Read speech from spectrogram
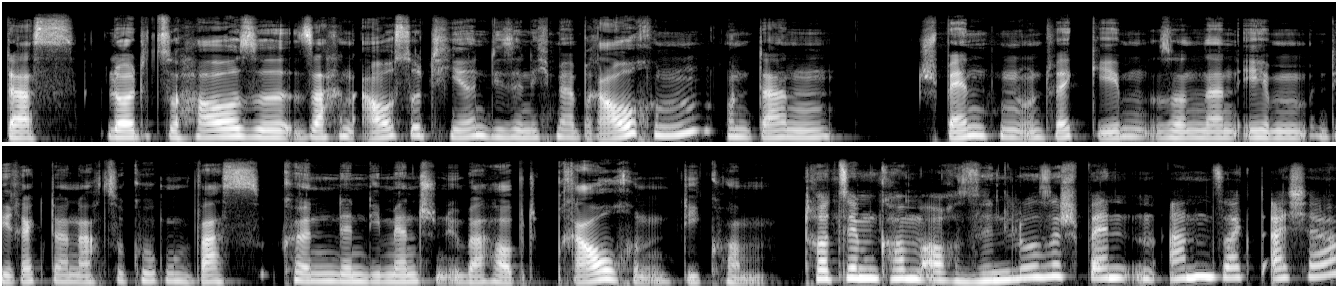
dass Leute zu Hause Sachen aussortieren, die sie nicht mehr brauchen und dann spenden und weggeben, sondern eben direkt danach zu gucken, was können denn die Menschen überhaupt brauchen, die kommen. Trotzdem kommen auch sinnlose Spenden an, sagt Ascha.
